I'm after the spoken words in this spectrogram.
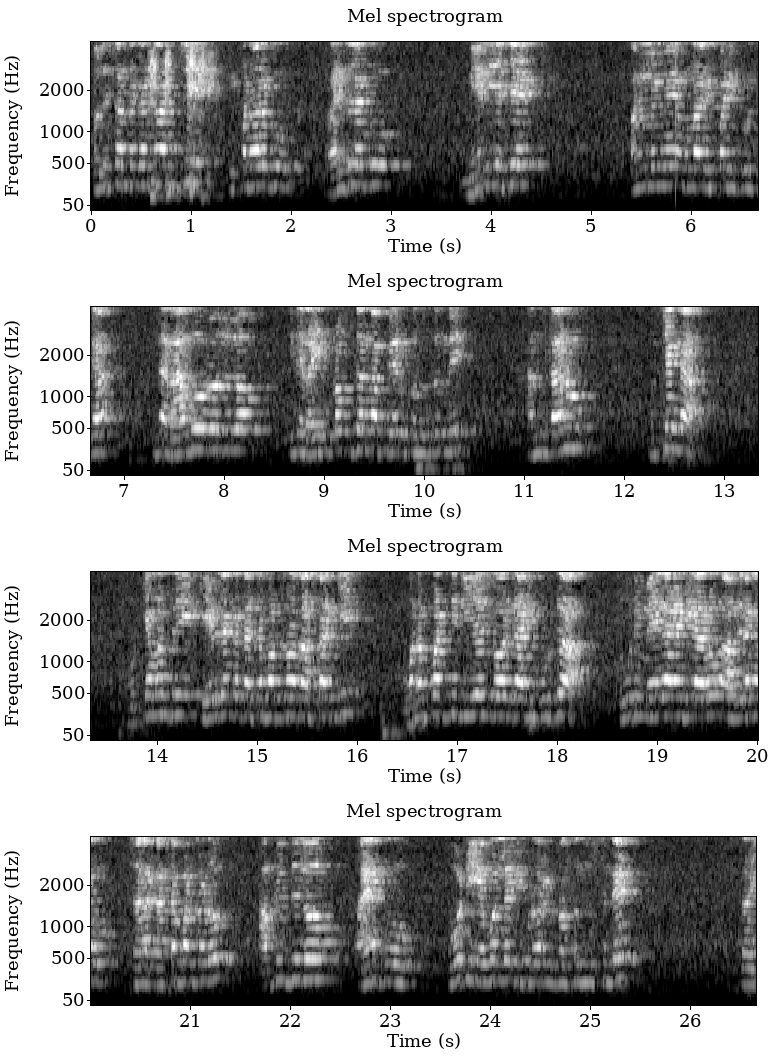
తొలి సంతకంగా నుంచి ఇప్పటి వరకు రైతులకు మేలు చేసే పనులనే ఉన్నారు ఇప్పటికి ఇంకా రాబో రోజుల్లో ఇది రైతు ప్రభుత్వంగా పేరు పొందుతుంది. అందుకను ముఖ్యంగా ముఖ్యమంత్రి ఏ విధంగా కష్టపడుతున్నారో రాష్ట్రానికి వనపర్తి నియోజకవర్గానికి కూడా తూడి మేఘారెడ్డి గారు ఆ విధంగా చాలా కష్టపడుతున్నాడు. అభివృద్ధిలో ఆయనకు పోటీ ఎవరు లేరు ఇప్పటివరకు ప్రస్తుతం చూస్తుంటే ఈ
